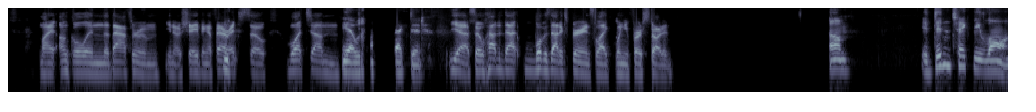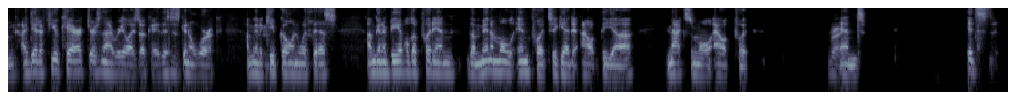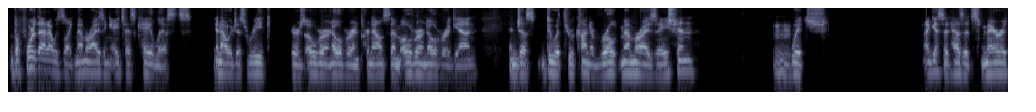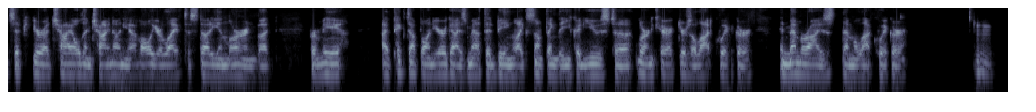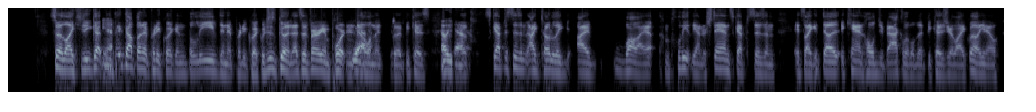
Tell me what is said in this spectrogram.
my uncle in the bathroom, you know, shaving a ferret. so what, um, yeah, it was unexpected. yeah. So how did that, what was that experience like when you first started? Um, it didn't take me long. I did a few characters and I realized, okay, this is going to work. I'm going to Mhm. keep going with this. I'm going to be able to put in the minimal input to get out the uh, maximal output. Right. And it's before that, I was like memorizing HSK lists and I would just read characters over and over and pronounce them over and over again and just do it through kind of rote memorization Mhm. which I guess it has its merits if you're a child in China and you have all your life to study and learn. But for me, I picked up on your guys' method being like something that you could use to learn characters a lot quicker and memorize them a lot quicker. So like you got Yeah. you picked up on it pretty quick and believed in it pretty quick, which is good. That's a very important Yeah. element to it because Oh you know, skepticism. I totally I while I completely understand skepticism, it's like it does it can hold you back a little bit because you're like, well, you know,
